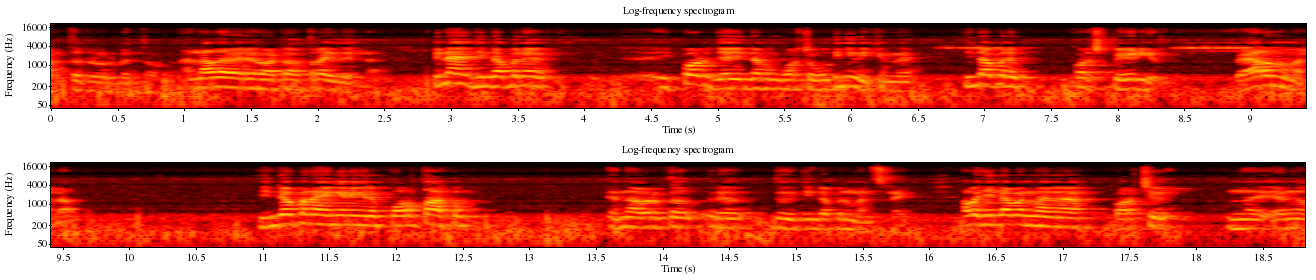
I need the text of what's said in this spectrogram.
അടുത്തിട്ടുള്ള ബന്ധമുള്ളൂ. അല്ലാതെ പേരുമായിട്ട് അത്ര ഇതില്ല. പിന്നെ ജിൻഡാപ്പന് ഇപ്പോൾ ജിൻഡാപ്പൻ കുറച്ച് ഒതുങ്ങി നിൽക്കുന്നത് ജിൻഡാപ്പന് കുറച്ച് പേടിയുണ്ട്. വേറൊന്നുമല്ല. ജിൻഡാപ്പനെ എങ്ങനെയെങ്കിലും പുറത്താക്കും എന്ന് അവർക്ക് ഒരു ഇത് ജിൻഡപ്പന് മനസ്സിലായി. അപ്പോൾ ജിൻഡപ്പൻ തന്നെ കുറച്ച് അങ്ങ്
